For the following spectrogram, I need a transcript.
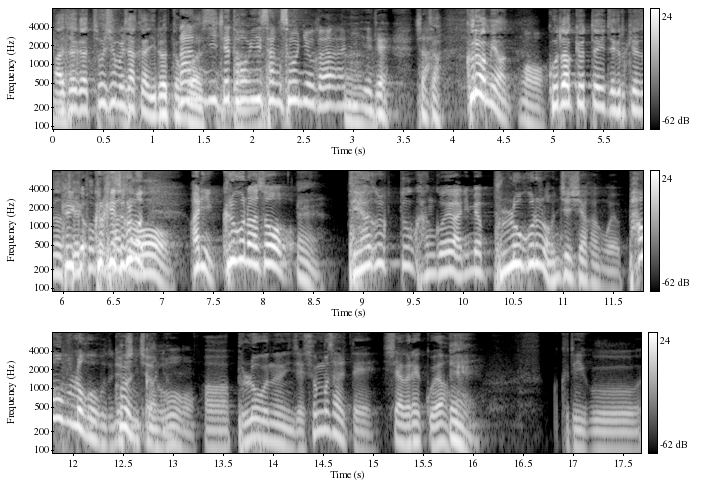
아, 제가 초심을 잠깐 잃었던 것난 같습니다. 이제 더 이상 소녀가 아니 음. 이제 자, 자, 그러면 어. 고등학교 때 이제 그렇게 해서 그러니까 제품을 그렇게 해서 사서 아니 그러고 나서 네. 대학을 또 간 거예요? 아니면 블로그는 언제 시작한 거예요? 파워 블로거거든요, 그러니까요. 진짜로. 어, 블로그는 이제 스무 살 때 시작을 했고요. 네. 그리고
